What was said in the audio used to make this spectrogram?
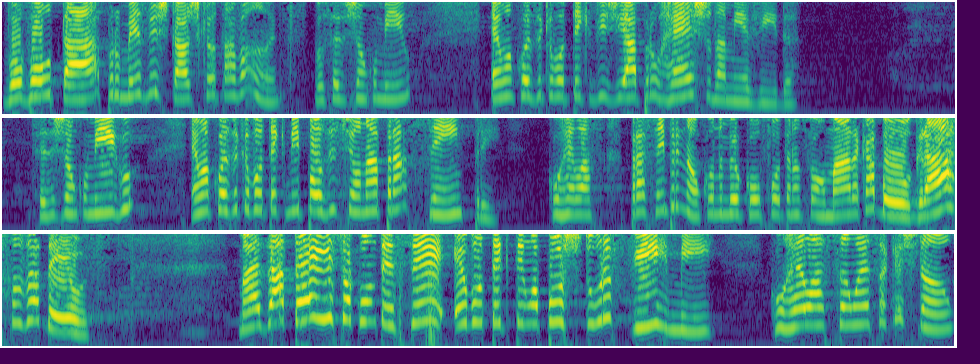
vou voltar para o mesmo estágio que eu estava antes. Vocês estão comigo? É uma coisa que eu vou ter que vigiar para o resto da minha vida. Vocês estão comigo? É uma coisa que eu vou ter que me posicionar para sempre. Com relação, para sempre não. Quando meu corpo for transformado, acabou. Graças a Deus. Mas até isso acontecer, eu vou ter que ter uma postura firme com relação a essa questão.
